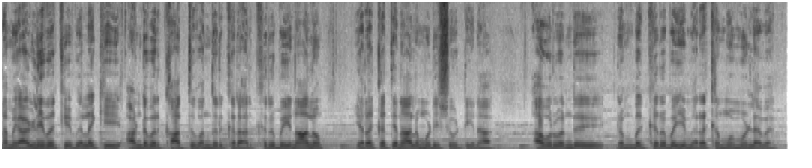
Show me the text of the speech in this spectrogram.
நம்மை அழிவுக்கு விலைக்கு ஆண்டவர் காத்து வந்திருக்கிறார். கிருபையினாலும் இறக்கத்தினாலும் முடிசூட்டினார். அவர் வந்து ரொம்ப கிருபையும் இறக்கமும் உள்ளவர்.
